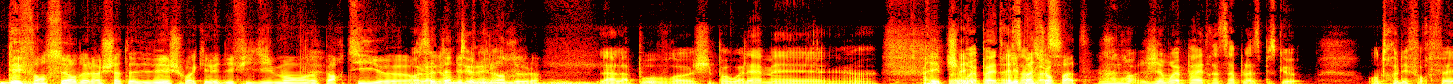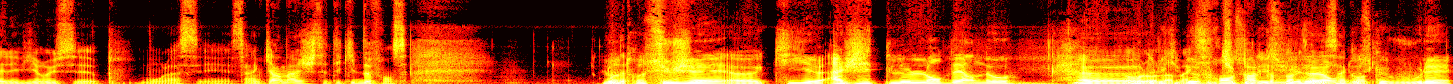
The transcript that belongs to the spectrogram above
défenseur de la chatte à Dédé. Je crois qu'elle est définitivement euh, partie euh, cette année 2022. Là. là, la pauvre, euh, je sais pas où elle est, mais elle est, pas, elle, pas sur patte. Non, j'aimerais pas être à sa place parce que entre les forfaits et les virus, bon, là, c'est un carnage cette équipe de France. L'autre sujet qui agite le landerneau oh de l'équipe de France ou des suiveurs ou de ce que vous voulez,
